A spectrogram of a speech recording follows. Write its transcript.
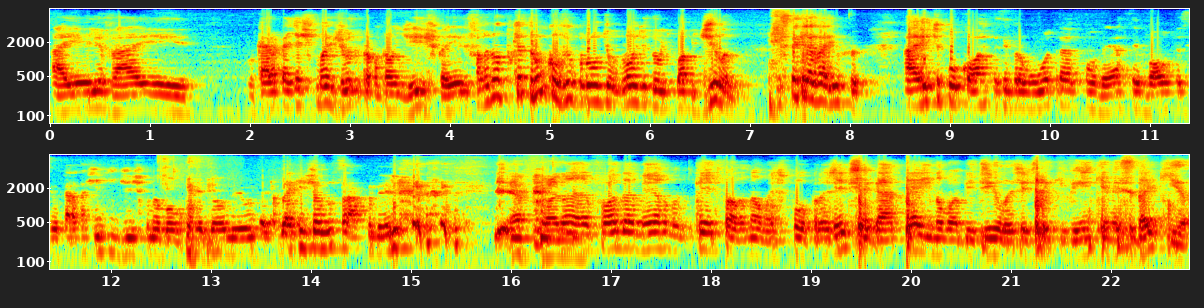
Aí ele vai. O cara pede acho uma ajuda pra comprar um disco, aí ele fala, não, porque tu nunca ouviu o Blonde on Blonde do Bob Dylan? Você tem que levar isso. Aí, tipo, corta assim pra uma outra conversa e volta, assim, o cara tá cheio de disco na mão, carregando, e o Jack Black enchendo o saco dele. É foda. Não, é foda mesmo. Que ele fala, não, mas pô, pra gente chegar até aí no Bob Dylan, a gente tem que vir aqui nesse daqui, ó.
